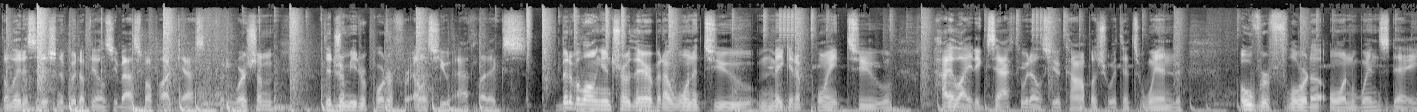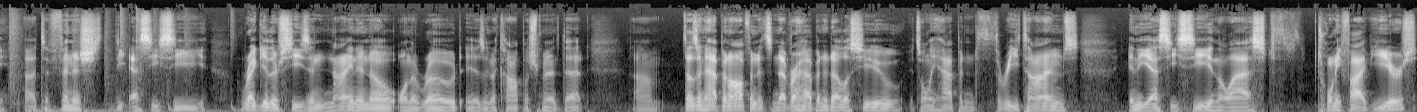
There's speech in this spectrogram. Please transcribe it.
the latest edition of Boot Up the LSU Basketball Podcast. I'm Cody Worsham, digital media reporter for LSU Athletics. A bit of a long intro there, but I wanted to make it a point to highlight exactly what LSU accomplished with its win over Florida on Wednesday uh, to finish the SEC regular season 9 and 0 on the road is an accomplishment that um, doesn't happen often. It's never happened at LSU. It's only happened three times in the SEC in the last 25 years,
